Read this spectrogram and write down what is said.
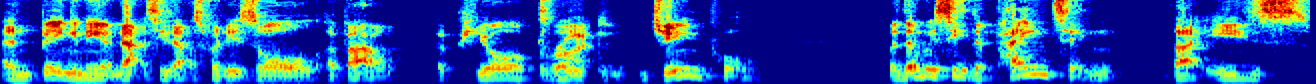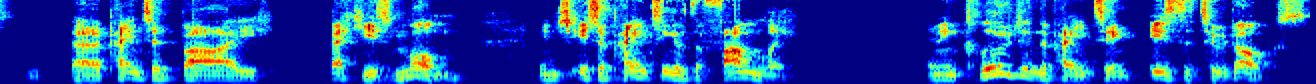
And being a neo-Nazi, that's what it's all about, a pure, clean Right. gene pool. But then we see the painting that is uh, painted by Becky's mum. It's a painting of the family. And included in the painting is the two dogs,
